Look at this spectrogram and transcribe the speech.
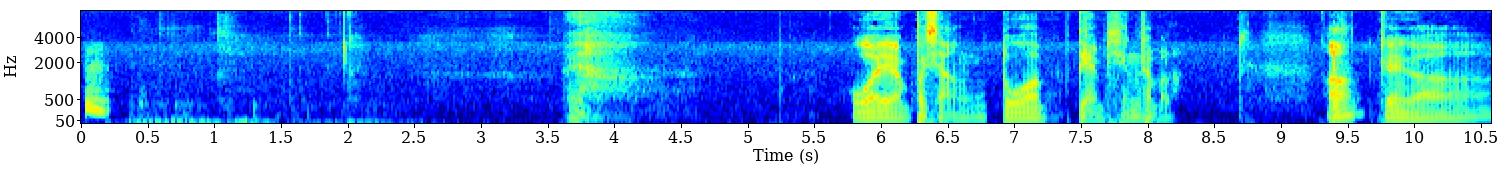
嗯。哎呀，我也不想多点评什么了。啊，这个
